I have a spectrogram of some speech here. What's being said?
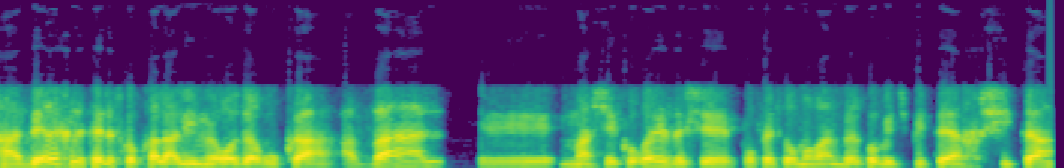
הדרך לטלסקופ חלל היא מאוד ארוכה, אבל אה, מה שקורה זה שפרופסור מורן ברקוביץ' פיתח שיטה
